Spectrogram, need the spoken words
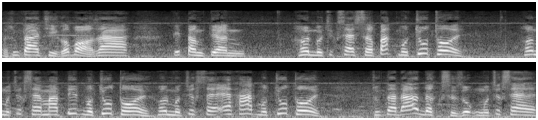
Và chúng ta chỉ có bỏ ra cái tầm tiền hơn một chiếc xe Spark một chút thôi hơn một chiếc xe Matiz một chút thôi hơn một chiếc xe SH một chút thôi. Chúng ta đã được sử dụng một chiếc xe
